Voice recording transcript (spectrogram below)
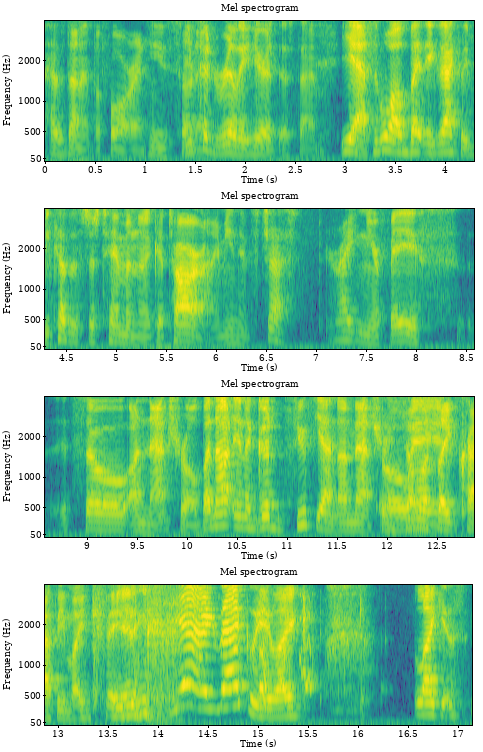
has done it before, and he's sort You of could really hear it this time. Yes, well, but exactly because it's just him and a guitar. I mean, it's just right in your face. it's so unnatural, but not in a good Sufjan unnatural It's way. almost like crappy mic phasing. It's- yeah, exactly. Like, like it's.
